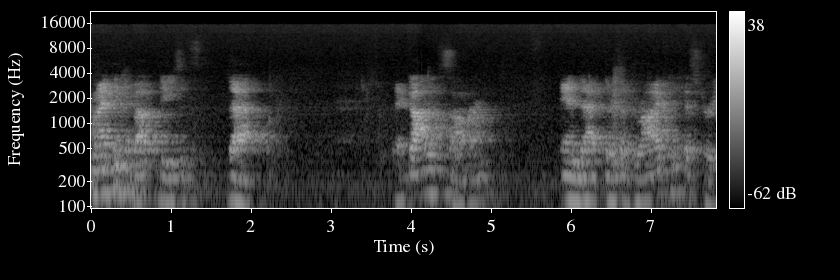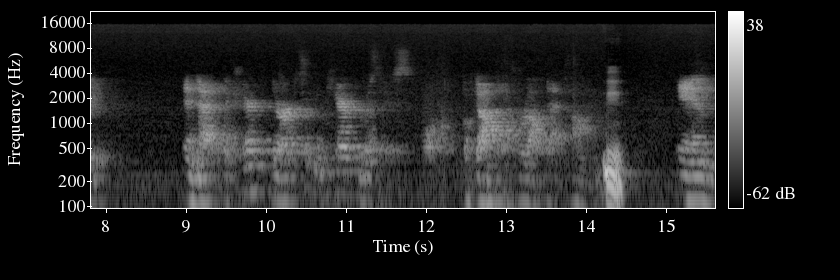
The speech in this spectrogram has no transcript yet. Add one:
when I think about these, it's that that God is sovereign, and that there's a drive to history, and that the char- there are certain characteristics of God throughout that time. Hmm. And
